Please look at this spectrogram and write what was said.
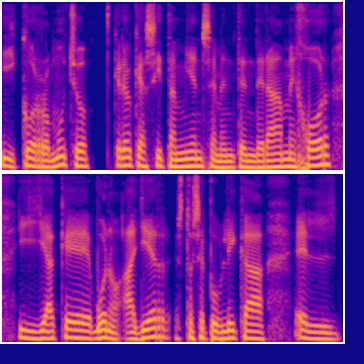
y corro mucho, creo que así también se me entenderá mejor y ya que, bueno, ayer esto se publica el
